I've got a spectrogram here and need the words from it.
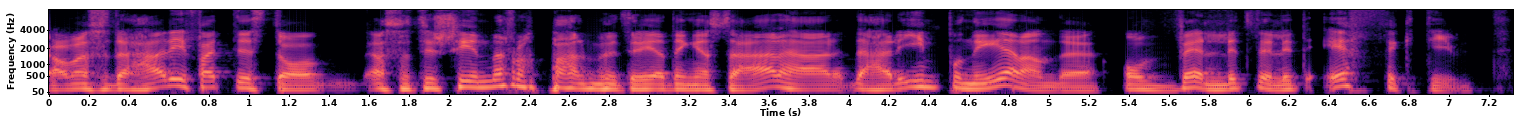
Ja, men så det här är faktiskt då, alltså till skillnad från Palmeutredningen så är det här, det här är imponerande och väldigt, väldigt effektivt.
